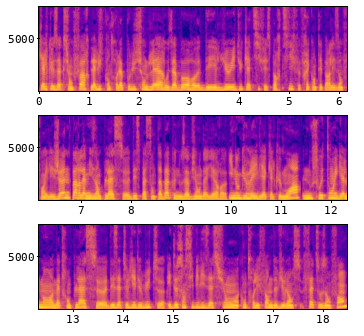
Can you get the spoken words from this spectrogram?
Quelques actions phares, la lutte contre la pollution de l'air aux abords euh, des lieux éducatifs et sportifs fréquentés par les enfants et les jeunes, par la mise en place euh, d'espaces en tabac que nous avions d'ailleurs euh, inauguré il y a quelques mois. Nous souhaitons également mettre en place des ateliers de lutte et de sensibilisation contre les formes de violence faites aux enfants.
